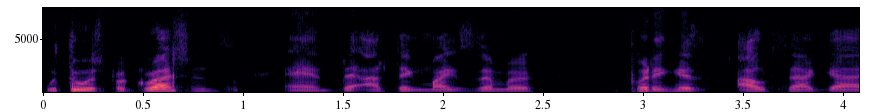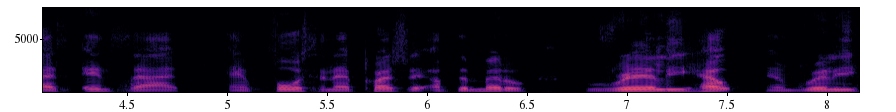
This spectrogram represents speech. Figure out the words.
with through his progressions, and I think Mike Zimmer putting his outside guys inside and forcing that pressure up the middle really helped and really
